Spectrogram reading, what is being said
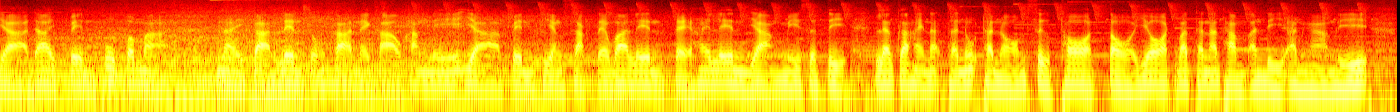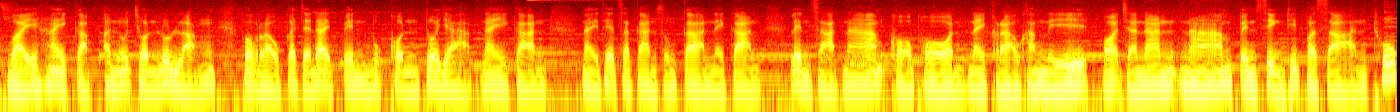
อย่าได้เป็นผู้ประมาทในการเล่นสงการในคราวครั้งนี้ อย่าเป็นเพียงสักแต่ว่าเล่น แต่ให้เล่นอย่างมีสติ แล้วก็ให้นัทนุถนอมสืบทอดต่อยอดวัฒนธรรมอันดีอันงามนี้ ไว้ให้กับอนุชนรุ่นหลัง พวกเราก็จะได้เป็นบุคคลตัวอย่างในการ ในเทศกาลสงการในการเล่นสาดน้ำขอพรในคราวครั้งนี้ เพราะฉะนั้นน้ำเป็นสิ่งที่ประสานทุก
